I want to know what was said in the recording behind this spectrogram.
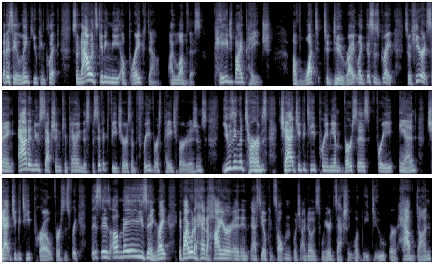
that is a link you can click. So now it's giving me a breakdown. I love this page by page of what to do, right? Like this is great. So here it's saying add a new section comparing the specific features of the free versus page versions using the terms Chat GPT Premium versus free and Chat GPT Pro versus free. This is amazing, right? If I would have had to hire an, an SEO consultant, which I know is weird, it's actually what we do or have done,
